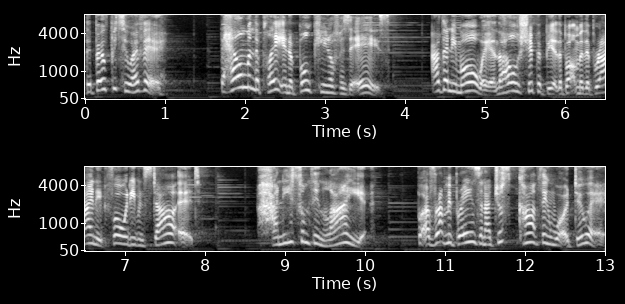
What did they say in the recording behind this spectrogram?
they'd both be too heavy. The helm and the plating are bulky enough as it is. Add any more weight and the whole ship would be at the bottom of the briny before we'd even started. I need something light. But I've racked my brains and I just can't think what would do it.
